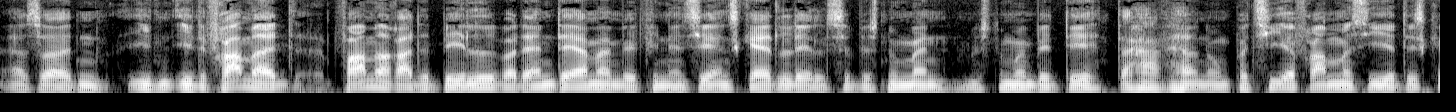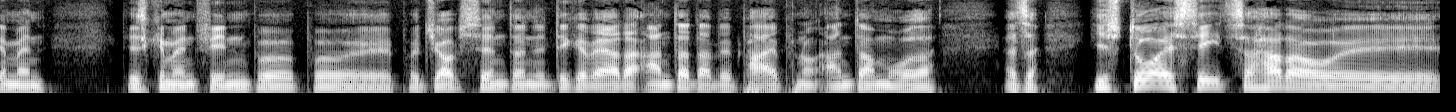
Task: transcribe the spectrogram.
Altså, den, i, i det fremad, fremadrettede billede, hvordan det er, man vil finansiere en skattelettelse, hvis nu, man, hvis nu man vil det. Der har været nogle partier fremme og sige, at det skal man, det skal man finde på, på, øh, på jobcentrene. Det kan være, at der er andre, der vil pege på nogle andre områder. Altså, historisk set, så har der jo øh,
